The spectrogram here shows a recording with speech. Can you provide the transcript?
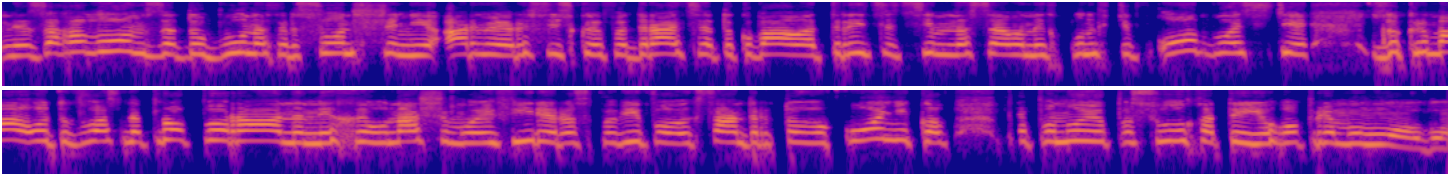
Е, загалом за добу на Херсонщині армія Російської Федерації атакувала 37 населених пунктів області. Зокрема, от власне про поранених у нашому ефірі розповів Олександр Толоконіков. Пропоную послухати його пряму мову.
